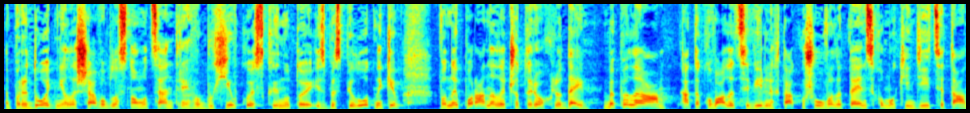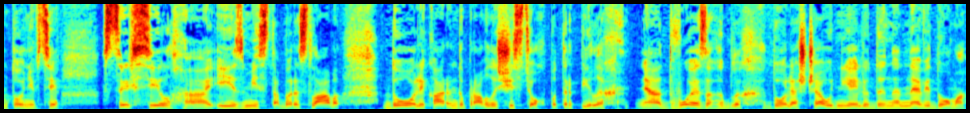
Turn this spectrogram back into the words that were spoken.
Напередодні лише в обласному центрі вибухівкою, скинутою із безпілотників, вони поранили чотирьох людей. БПЛА атакували цивільних також у Велетенському, Кіндійці та Антонівці. З цих сіл е, і з міста Береслава до лікарень доправили шістьох потерпілих. Е, Двоє загиблих. Доля ще однієї людини невідома.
